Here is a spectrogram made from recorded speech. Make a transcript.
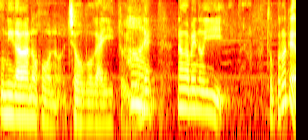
海側の方の眺望がいいというね、はい、眺めのいいところで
